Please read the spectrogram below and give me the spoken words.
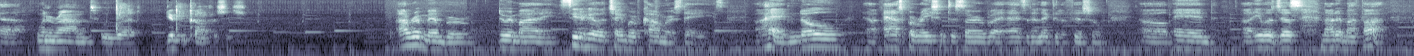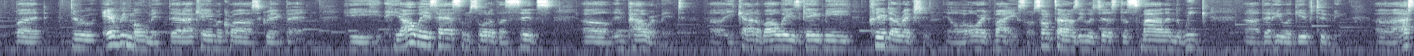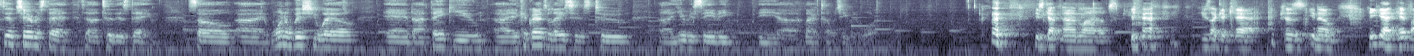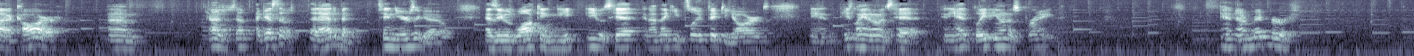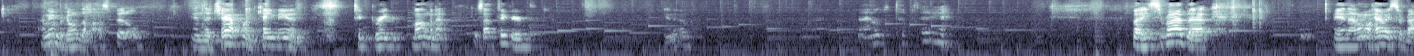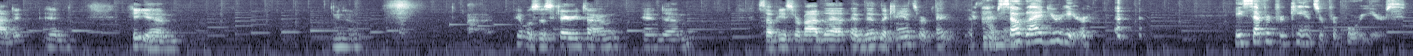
uh, went around to uh, different conferences. I remember during my Cedar Hill Chamber of Commerce days, I had no aspiration to serve uh, as an elected official, uh, and uh, it was just not in my thought. But through every moment that I came across Greg Patton, he he always has some sort of a sense of empowerment. Uh, he kind of always gave me clear direction or, or, advice, or sometimes it was just the smile and the wink uh, that he would give to me. I still cherish that to this day. So I want to wish you well, and I thank you, uh, and congratulations to uh, you receiving the uh, Lifetime Achievement Award. He's got nine lives. Yeah, he's like a cat because you know he got hit by a car. Um, I guess that was that had to been ten years ago. As he was walking, he, he was hit, and I think he flew 50 yards, and he landed on his head, and he had bleeding on his brain. And I remember, I remember going to the hospital, and the chaplain came in to greet mom and I, because I figured, you know, that was a tough day. But he survived that, and I don't know how he survived it. And he, um, you know, it was a scary time, and um, so he survived that, and then the cancer came. I'm so glad you're here. he suffered from cancer for four years.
